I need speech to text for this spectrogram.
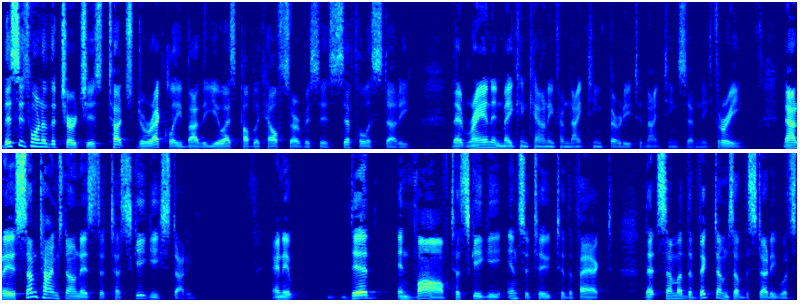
This is one of the churches touched directly by the U.S. Public Health Service's syphilis study that ran in Macon County from 1930 to 1973. Now, it is sometimes known as the Tuskegee study, and it did involve Tuskegee Institute to the fact that some of the victims of the study was,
